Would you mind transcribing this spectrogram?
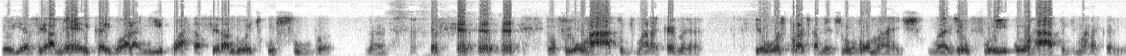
Eu ia ver América e Guarani quarta-feira à noite com chuva. Né? eu fui um rato de Maracanã. Eu hoje praticamente não vou mais, mas eu fui um rato de Maracanã.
